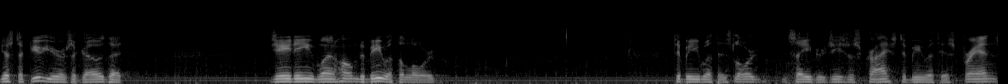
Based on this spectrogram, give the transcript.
just a few years ago that JD went home to be with the Lord. To be with his Lord and Savior Jesus Christ, to be with his friends,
